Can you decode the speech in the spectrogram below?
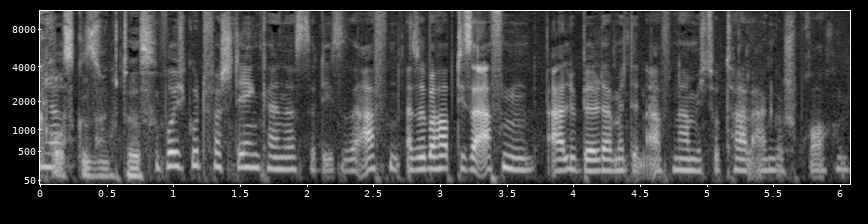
Ja. rausgesucht hast. Wo ich gut verstehen kann, dass du diese Affen, also überhaupt diese Affen, alle Bilder mit den Affen haben mich total angesprochen.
